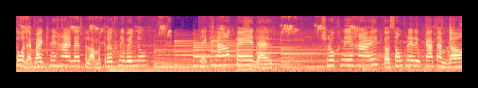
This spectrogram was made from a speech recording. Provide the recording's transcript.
ទោះដែលបែកគ្នាហើយដែលត្រឡប់មកត្រូវគ្នាវិញនោះអ្នកខ្លះពេលដែលឆ្លោះគ្នាហើយក៏សុំគ្នារៀបការតែម្ដង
